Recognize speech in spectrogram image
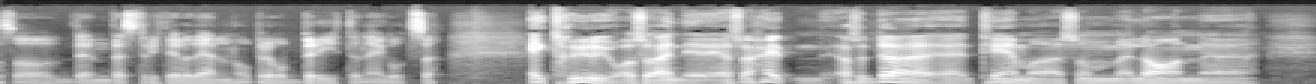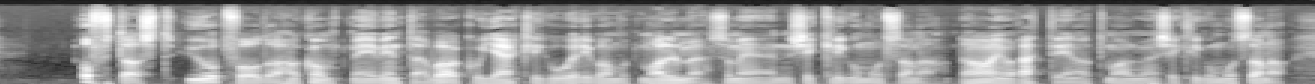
altså, den destruktive delen og prøver å bryte ned Godset. Jeg tror jo altså, en- altså, helt, altså Det temaet som LAN eh, oftest uoppfordra har kommet med i vinter, var hvor jæklig gode de var mot Malmö, som er en skikkelig god motstander. Da har han jo rett i at Malmö er en skikkelig god motstander.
